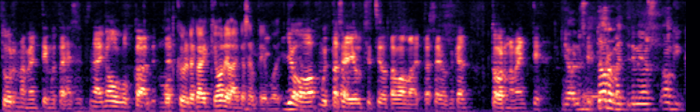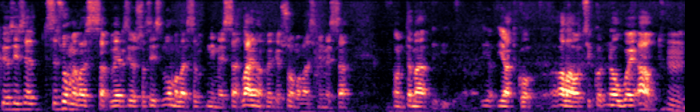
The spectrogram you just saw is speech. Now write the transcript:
turnamenttiin, mutta eihän se nyt näin ollutkaan. Mutta kyllä ne kaikki oli aikaisempia voittajia. Joo, mutta se ei ollut sitten sillä tavalla, että se ei ollut mikään tornamentti. Joo, no se Tormentti-nimi on, onkin kyllä siis se, se suomalaisessa versiossa, siis suomalaisessa nimessä, lainausmerkeissä suomalaisessa nimessä, on tämä jatko alaotsikko No Way Out. Mm.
